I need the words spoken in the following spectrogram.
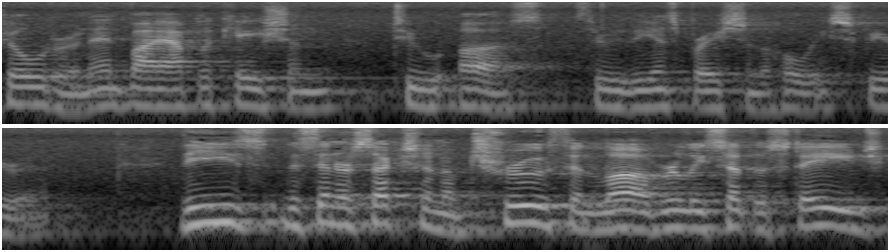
children, and by application to us through the inspiration of the Holy Spirit. These, this intersection of truth and love really set the stage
